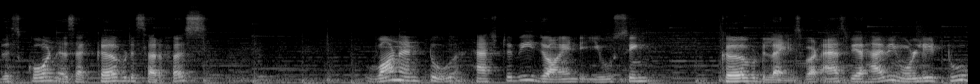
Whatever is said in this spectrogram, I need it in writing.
this cone is a curved surface 1 and 2 has to be joined using curved lines but as we are having only two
